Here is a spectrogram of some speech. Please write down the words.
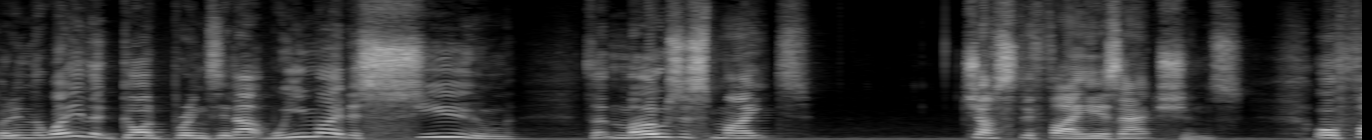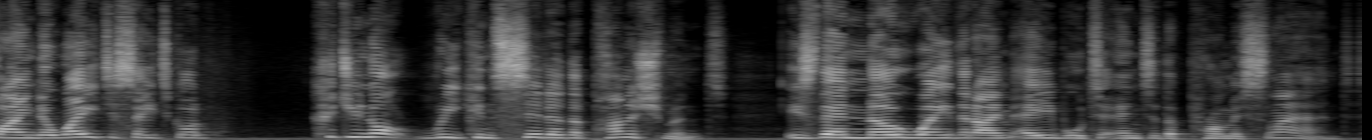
But in the way that God brings it up, we might assume that Moses might justify his actions or find a way to say to God, Could you not reconsider the punishment? Is there no way that I'm able to enter the promised land?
